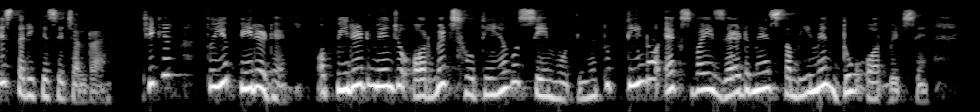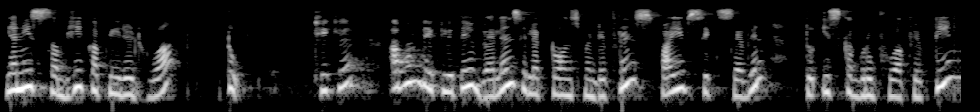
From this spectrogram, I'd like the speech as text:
इस तरीके से चल रहा है। ठीक है? तो ये पीरियड है और पीरियड में जो ऑर्बिट्स होती हैं वो सेम होती हैं। तो तीनों एक्स वाई जेड में सभी में दो ऑर्बिट्स हैं। यानी सभी का पीरियड हुआ टू ठीक है? अब हम देख लेते हैं वैलेंस इलेक्ट्रॉन्स में डिफरेंस फाइव सिक्स सेवन तो इसका ग्रुप हुआ फिफ्टीन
